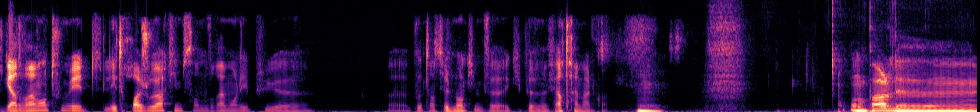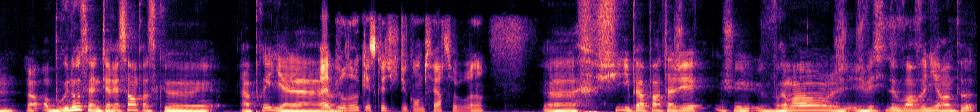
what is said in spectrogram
Je garde vraiment tous les trois joueurs qui me semblent vraiment les plus euh, euh, potentiellement qui, me, qui peuvent me faire très mal. Quoi. Hmm. On parle de. Bruno, c'est intéressant parce que après, il y a la. Ouais, Bruno, qu'est-ce que tu comptes faire sur Bruno? Je suis hyper partagé. Je, vraiment, je, vais essayer de voir venir un peu.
